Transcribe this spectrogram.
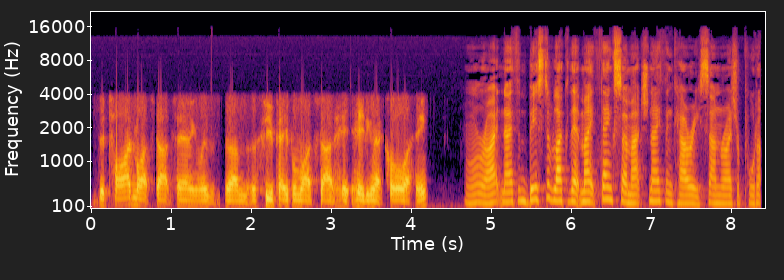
the tide might start turning. With um, a few people might start he- heeding that call. I think. All right, Nathan. Best of luck with that, mate. Thanks so much, Nathan Curry, Sunrise Reporter.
